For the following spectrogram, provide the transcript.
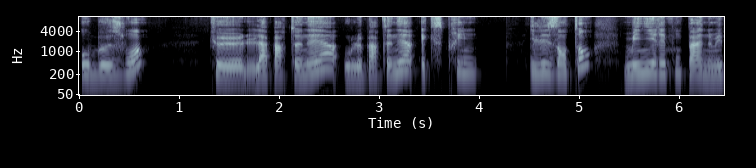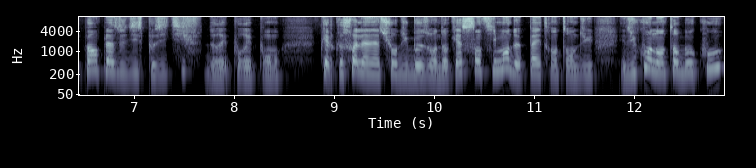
aux besoins que la partenaire ou le partenaire exprime. Il les entend, mais n'y répond pas, ne met pas en place de dispositif pour répondre, quelle que soit la nature du besoin. Donc il y a ce sentiment de ne pas être entendu. Et du coup, on entend beaucoup,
